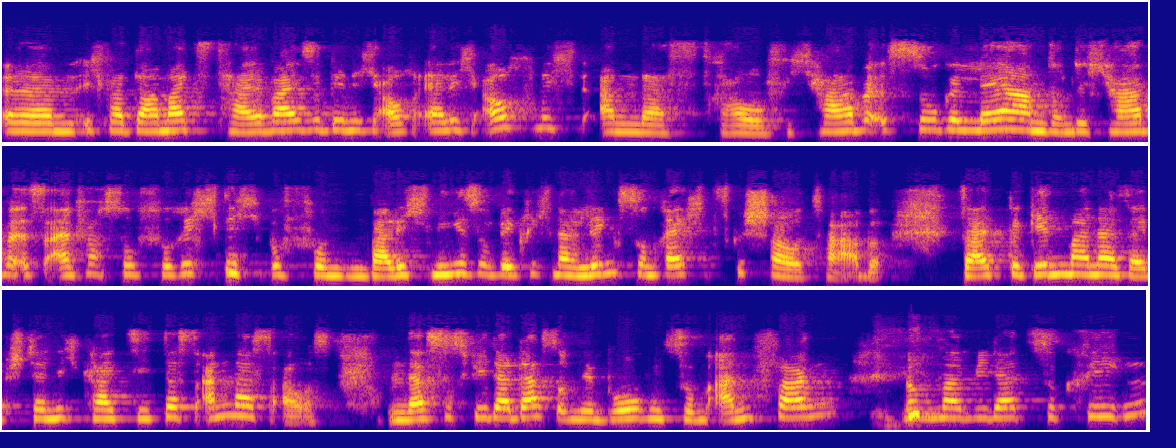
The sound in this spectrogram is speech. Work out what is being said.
Ähm, ich war damals teilweise, bin ich auch ehrlich, auch nicht anders drauf. Ich habe es so gelernt und ich habe es einfach so für richtig befunden, weil ich nie so wirklich nach links und rechts geschaut habe. Seit Beginn meiner Selbstständigkeit sieht das anders aus. Und das ist wieder das, um den Bogen zum Anfang nochmal wieder zu kriegen,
